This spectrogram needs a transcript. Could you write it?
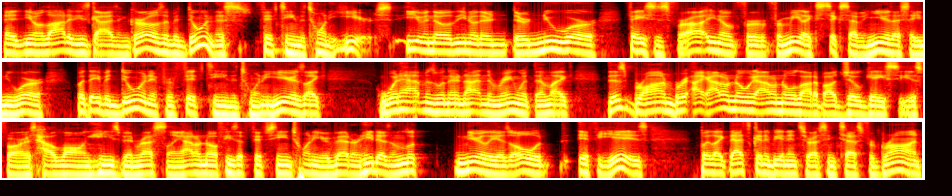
that you know a lot of these guys and girls have been doing this 15 to 20 years even though you know they're they're newer faces for uh, you know for for me like 6 7 years I say newer but they've been doing it for 15 to 20 years. Like what happens when they're not in the ring with them? Like this Bron I, I don't know I don't know a lot about Joe Gacy as far as how long he's been wrestling. I don't know if he's a 15 20 year veteran. He doesn't look nearly as old if he is but like that's going to be an interesting test for Bron.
